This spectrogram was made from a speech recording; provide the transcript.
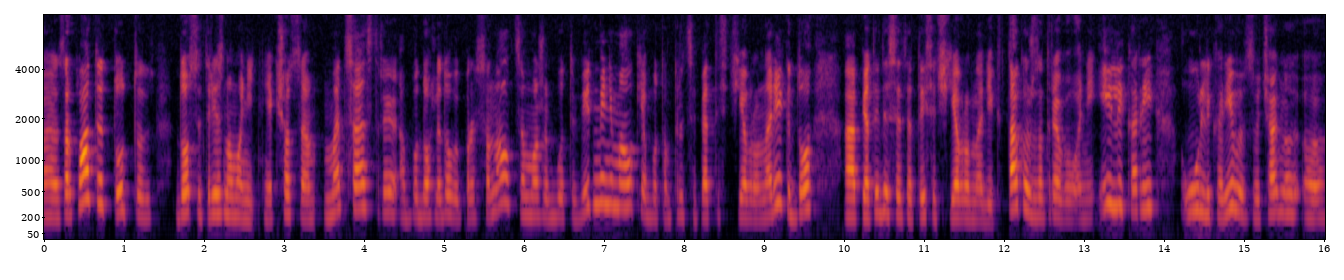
Е, Зарплати тут е, досить різноманітні. Якщо це медсестри або доглядовий персонал, це може бути від мінімалки або там 35 тисяч євро на рік до е, 50 тисяч євро на рік. Також затребувані і лікарі. У лікарів, звичайно, е,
